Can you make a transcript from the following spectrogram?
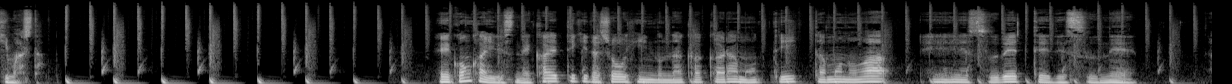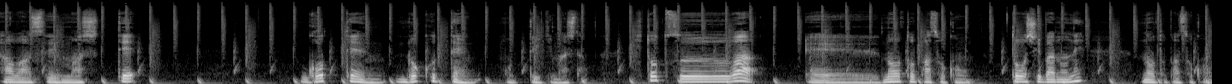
きました。えー、今回ですね、帰ってきた商品の中から持っていったものは、す、えー、べ、てですね、合わせまして、5点、6点持っていきました。一つは、えー、ノートパソコン。東芝のね、ノートパソコン。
